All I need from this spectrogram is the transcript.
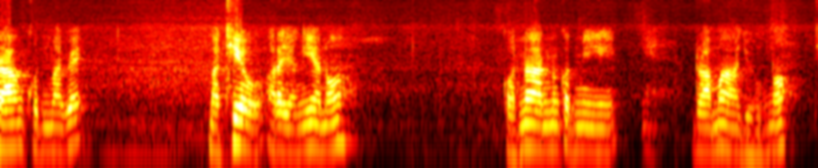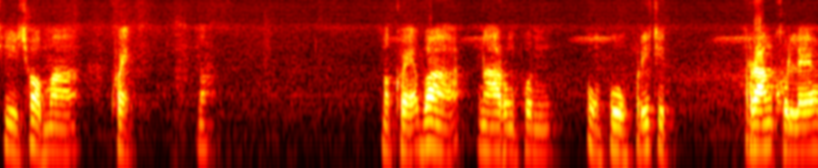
ร้างคนมาแวะ มาเที่ยวอะไรอย่างเงี้ยเนาะก่อนหน้านั้นก็มีดราม่าอยู่เนาะที่ชอบมาแขวะ มาแขวะว่านาลุงพลองค์ปู่ปริจิตรร้างคนแล้ว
